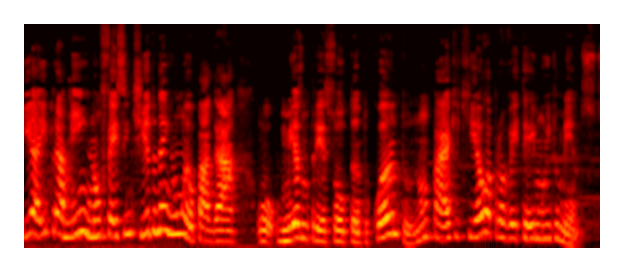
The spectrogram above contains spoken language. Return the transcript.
E aí, para mim, não fez sentido nenhum eu pagar o mesmo preço ou tanto quanto num parque que eu aproveitei muito menos.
